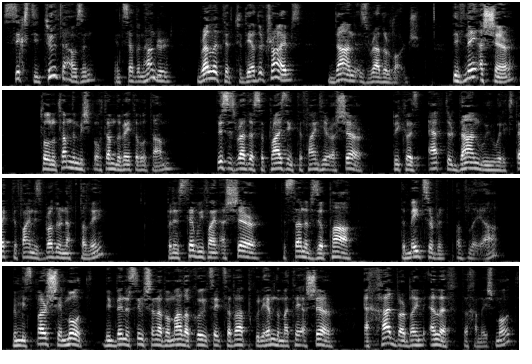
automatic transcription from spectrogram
62,700 relative to the other tribes, Dan is rather large. Divnei Asher, Tolotam Mishpochtam Lebeit Avotam, this is rather surprising to find here Asher, because after Dan we would expect to find his brother Naphtali, but instead we find Asher, the son of Zilpah, the maidservant of Leah. במספר שמות מבין 20 שנה ומעלה כל יוצאי צבא פקודיהם למטה אשר אחד וארבעים אלף וחמש מאות.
